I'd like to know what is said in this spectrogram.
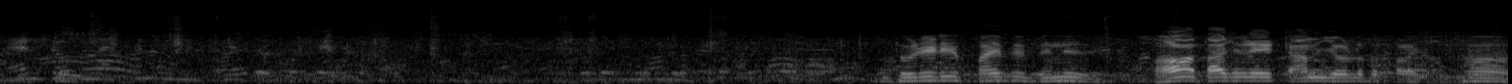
এই এই যাবে দড়িয়ে পাইপে বেঁধে দে। হ্যাঁ তাছাড়া এই টান জলটা তো পারা না। হ্যাঁ।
